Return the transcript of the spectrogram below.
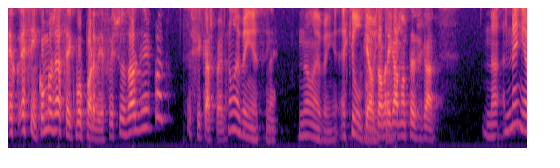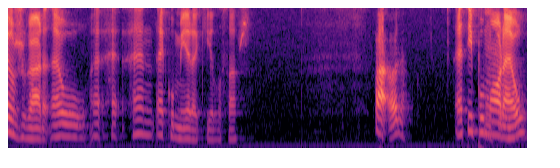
É assim, como eu já sei que vou perder, fecho os olhos e pronto, fico à espera. Não é bem assim. Né? Não é bem. Aquilo Porque eles dói, obrigavam-te a jogar. Não, nem é o jogar, é o. É, é- é- é comer aquilo, sabes? Pá, olha, É tipo Enfim. orel,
